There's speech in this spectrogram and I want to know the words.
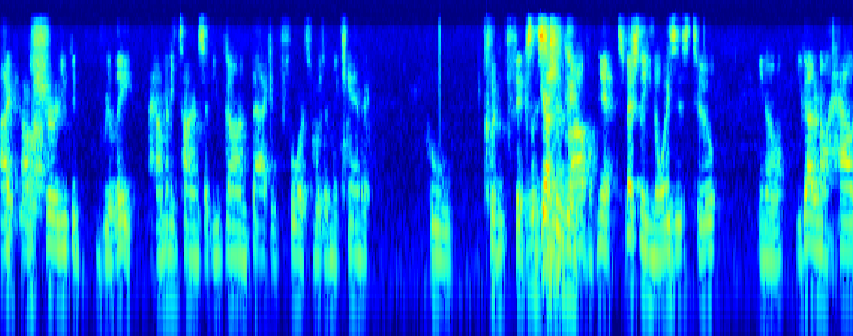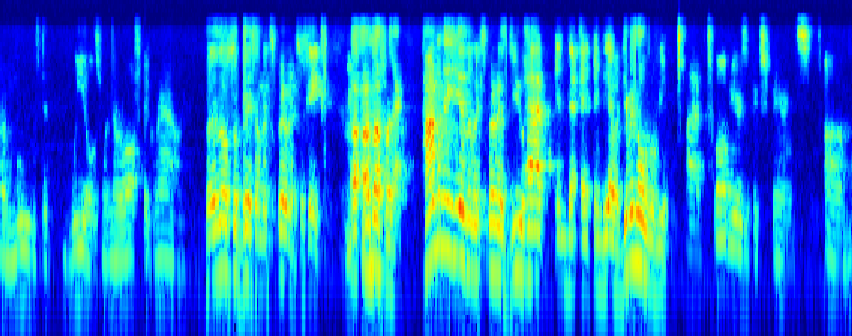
I, I'm sure you could relate. How many times have you gone back and forth with a mechanic who couldn't fix the same game. problem? Yeah, especially noises too. You know, you got to know how to move the wheels when they're off the ground. But it's also based on experience. Okay, uh, enough of that. How many years of experience do you have in the in the area? Give me an overview. I have 12 years of experience. Um,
